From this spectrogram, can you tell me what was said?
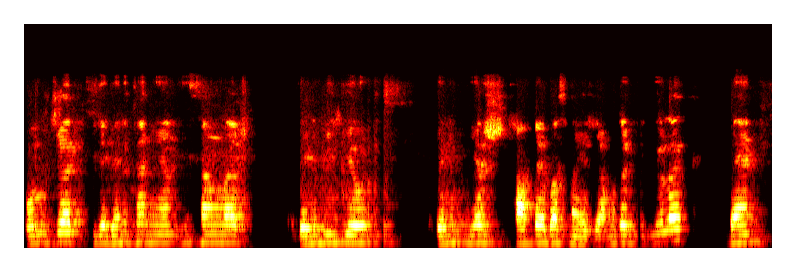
olacak. Bir de beni tanıyan insanlar beni biliyor. Benim yaş tahtaya basmayacağımı da biliyorlar. Ben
